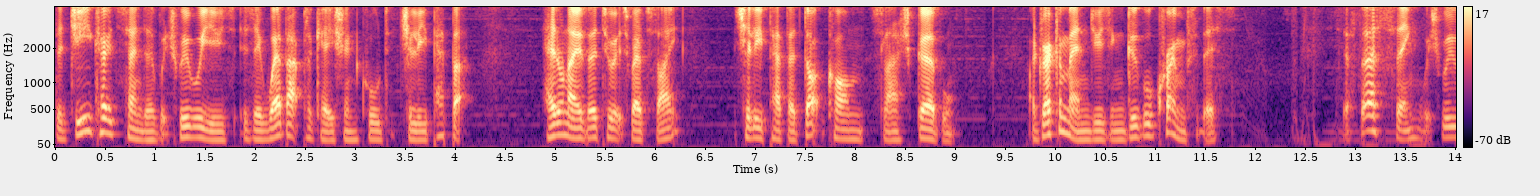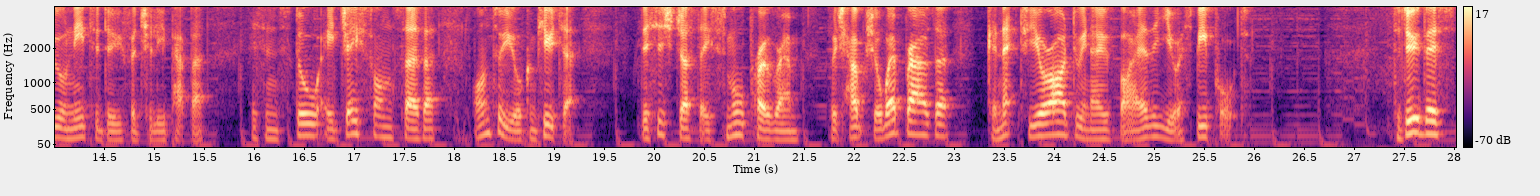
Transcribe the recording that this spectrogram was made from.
The G-code sender which we will use is a web application called ChiliPeppr. Head on over to its website chilipeppr.com slash Gerbil. I'd recommend using Google Chrome for this. The first thing which we will need to do for ChiliPeppr is install a JSON server onto your computer. This is just a small program which helps your web browser connect to your Arduino via the USB port. To do this,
